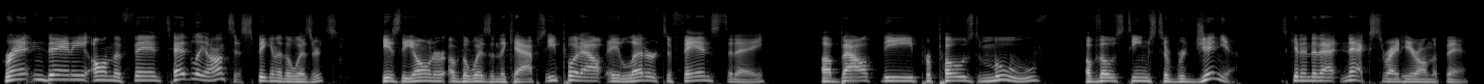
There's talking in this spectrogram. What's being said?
Grant and Danny on the fan. Ted Leonsis, speaking of the Wizards, he's the owner of the Wiz and the Caps. He put out a letter to fans today about the proposed move of those teams to Virginia. Let's get into that next, right here on the fan.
